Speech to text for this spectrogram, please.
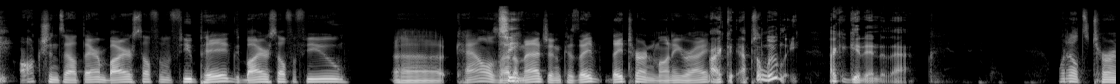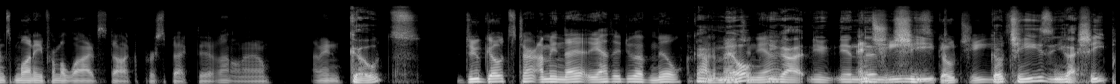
auctions out there and buy yourself a few pigs, buy yourself a few uh cows, See- I'd imagine, because they they turn money, right? I could absolutely. I could get into that. What else turns money from a livestock perspective? I don't know. I mean, Goats, do goats turn? I mean, they, yeah, they do have milk. got milk. yeah. You got you and, and then cheese, sheep, goat cheese, goat cheese, and you got sheep.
